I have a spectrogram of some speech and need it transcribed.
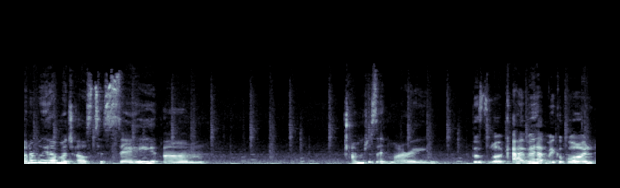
I don't really have much else to say. Um i'm just admiring this look. I haven't had makeup on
